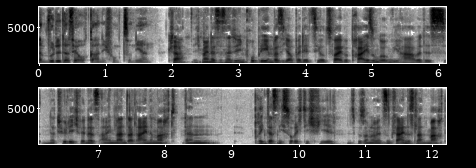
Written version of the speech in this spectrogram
dann würde das ja auch gar nicht funktionieren. Klar, ich meine, das ist natürlich ein Problem, was ich auch bei der CO2-Bepreisung irgendwie habe, dass natürlich, wenn das ein Land alleine macht, dann bringt das nicht so richtig viel, insbesondere wenn es ein kleines Land macht.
